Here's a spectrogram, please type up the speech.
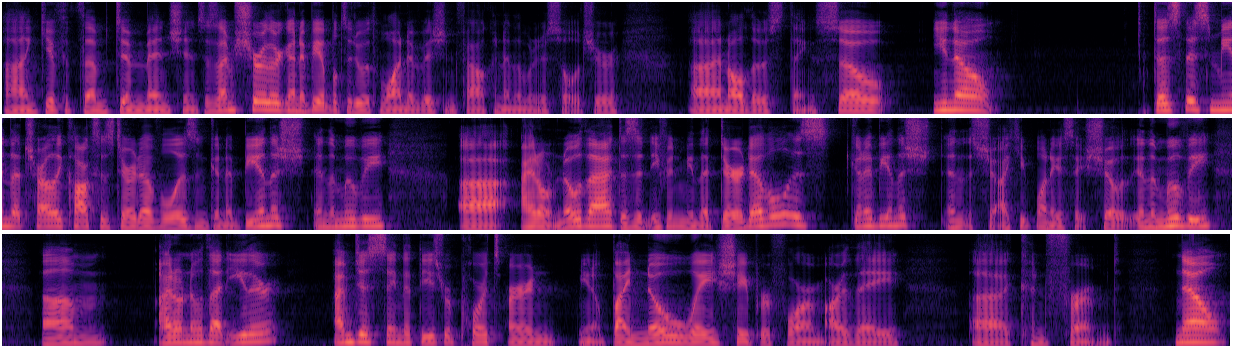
uh, and give them dimensions, as I'm sure they're going to be able to do with WandaVision, Falcon, and the Winter Soldier, uh, and all those things. So, you know, does this mean that Charlie Cox's Daredevil isn't going to be in the sh- in the movie? Uh, I don't know that. Does it even mean that Daredevil is going to be in the sh- in the show? I keep wanting to say show in the movie. Um, I don't know that either. I'm just saying that these reports are, in, you know, by no way, shape, or form are they uh, confirmed. Now,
